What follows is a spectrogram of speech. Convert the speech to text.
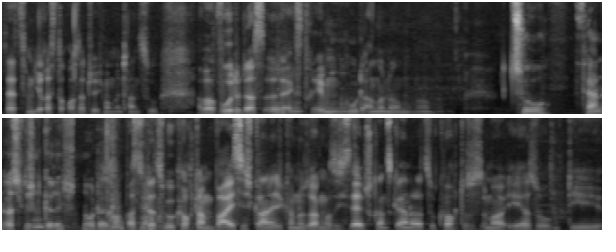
setzt die Restaurants natürlich momentan zu, aber wurde das äh, mhm. extrem mhm. gut angenommen. Ne? Zu fernöstlichen Gerichten oder? Was sie dazu gekocht haben, weiß ich gar nicht. Ich kann nur sagen, was ich selbst ganz gerne dazu koche. Das ist immer eher so die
